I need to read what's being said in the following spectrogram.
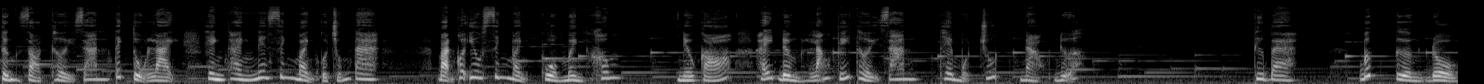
từng giọt thời gian tích tụ lại hình thành nên sinh mệnh của chúng ta. Bạn có yêu sinh mệnh của mình không? Nếu có, hãy đừng lãng phí thời gian thêm một chút nào nữa. Thứ ba, bức tường đổ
